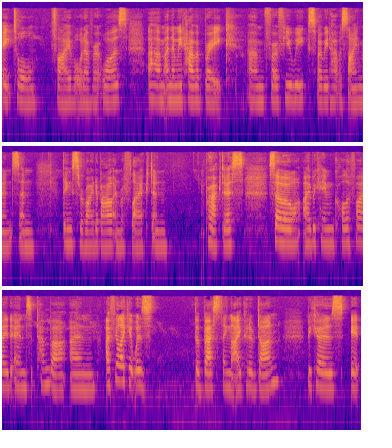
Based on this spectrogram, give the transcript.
eight till five or whatever it was. Um, and then we'd have a break um, for a few weeks where we'd have assignments and things to write about and reflect and practice. So I became qualified in September, and I feel like it was the best thing that I could have done because it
